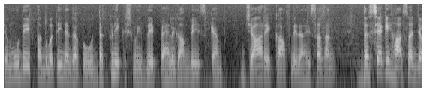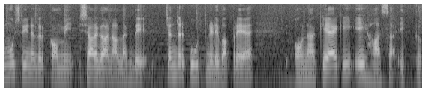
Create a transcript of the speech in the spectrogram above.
ਜੰਮੂ ਦੇ ਭਗਵਤੀ ਨਗਰ ਤੋਂ ਦੱਖਣੀ ਕਸ਼ਮੀਰ ਦੇ ਪਹਿਲਗਾਮ ਬੇਸ ਕੈਂਪ ਜਾ ਰਹੇ ਕਾਫਲੇ ਦਾ ਹਿੱਸਾ ਸਨ। ਦੱਸਿਆ ਕਿ ਹਾਦਸਾ ਜੰਮੂ ਸ਼੍ਰੀਨਗਰ ਕੌਮੀ ਸ਼ਾਰਗਾਹ ਨਾਲ ਲੱਗਦੇ ਚੰਦਰਕੂਟ ਨੇੜੇ ਵਾਪਰਿਆ ਹੈ ਤੇ ਉਹਨਾਂ ਕਿਹਾ ਕਿ ਇਹ ਹਾਦਸਾ ਇੱਕ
